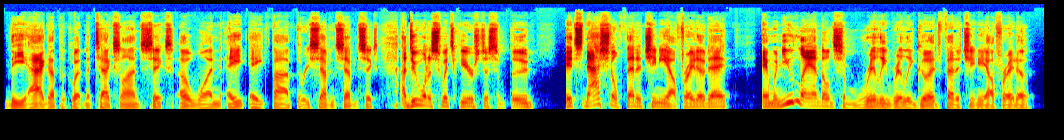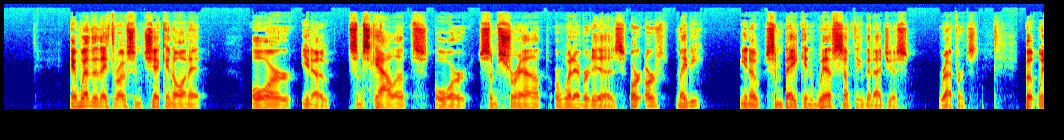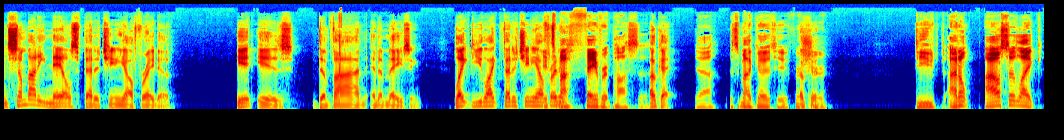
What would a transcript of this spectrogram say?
the Ag Up Equipment text line 601-885-3776. I do want to switch gears to some food. It's National Fettuccine Alfredo Day, and when you land on some really really good fettuccine alfredo, and whether they throw some chicken on it or you know some scallops or some shrimp or whatever it is or or maybe you know some bacon with something that I just referenced but when somebody nails fettuccine alfredo it is divine and amazing Blake do you like fettuccine alfredo It's my favorite pasta. okay Yeah, it's my go-to for Okay. sure. Do you? I don't. I also like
